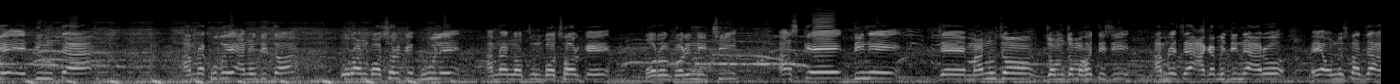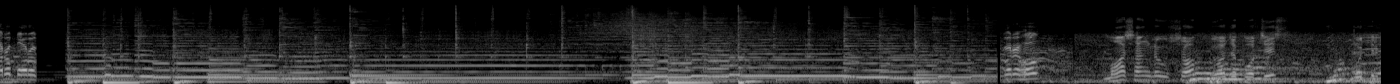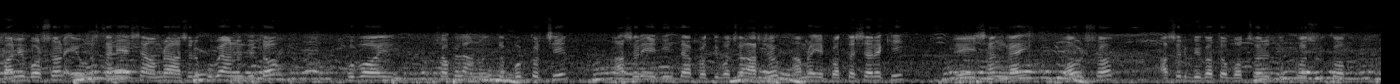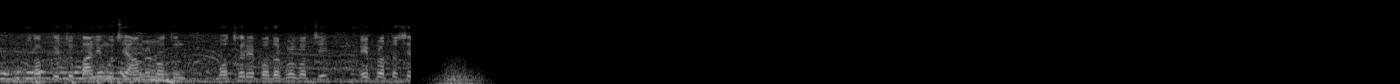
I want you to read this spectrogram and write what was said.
আজকে এই দিনটা আমরা খুবই আনন্দিত। পুরান বছরকে ভুলে আমরা নতুন বছরকে বরণ করে নিচ্ছি। আজকে দিনে যে মানুষজন জমজমা হইতেছি, আমরা চাই আগামী দিনে আরও এই অনুষ্ঠানটা আরও বড় করে হোক। মহাসাংগ্র উৎসব দু হাজার পঁচিশ। মৈত্রী পানির বর্ষণ এই অনুষ্ঠানে এসে আমরা আসলে খুবই আনন্দিত, খুবই সকলে আনন্দিত বোধ করছি। আসলে এই দিনটা প্রতি বছর আসুক, আমরা এই প্রত্যাশা রাখি। এই সাংঘাই মহোৎসব আসলে বিগত বছরের দুঃখ, সুখ সব কিছু পানি মুছে আমরা নতুন বছরে পদার্পণ করছি। এই প্রত্যাশা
